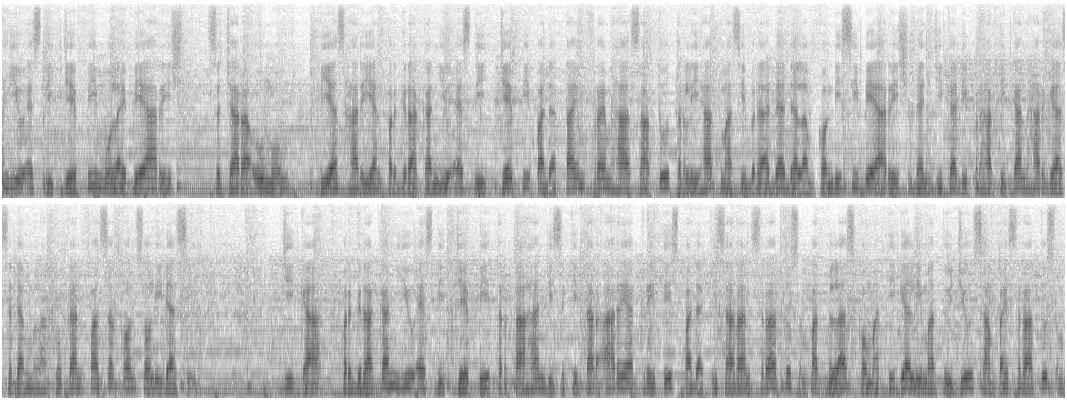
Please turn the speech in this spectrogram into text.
USD JP mulai bearish? Secara umum, bias harian pergerakan USD JP pada time frame H1 terlihat masih berada dalam kondisi bearish dan jika diperhatikan harga sedang melakukan fase konsolidasi. Jika pergerakan USD JP tertahan di sekitar area kritis pada kisaran 114,357 sampai 114,578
